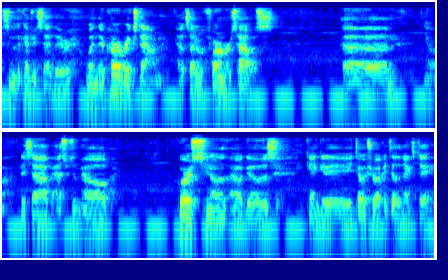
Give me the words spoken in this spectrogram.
some of the countryside there, when their car breaks down outside of a farmer's house. Um, you know, they stop, ask for some help. Of course, you know how it goes. Can't get a tow truck until the next day.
